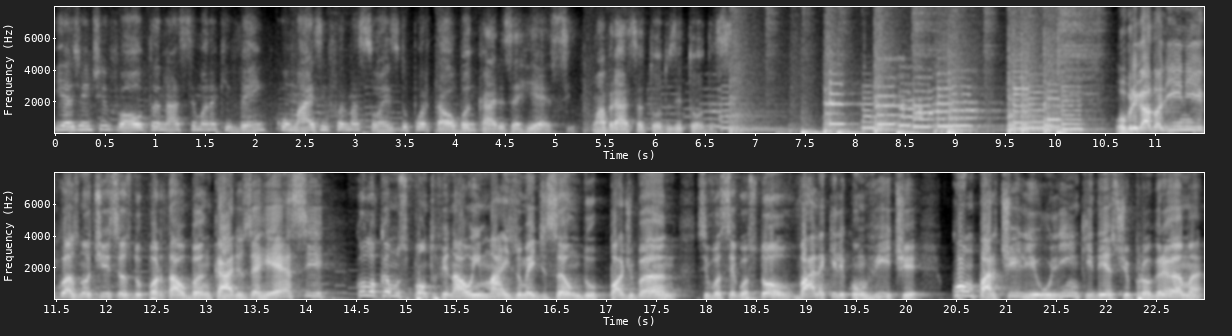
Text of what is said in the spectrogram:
e a gente volta na semana que vem com mais informações do portal Bancários RS. Um abraço a todos e todas. Obrigado, Aline. E com as notícias do portal Bancários RS, colocamos ponto final em mais uma edição do Podban. Se você gostou, vale aquele convite. Compartilhe o link deste programa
